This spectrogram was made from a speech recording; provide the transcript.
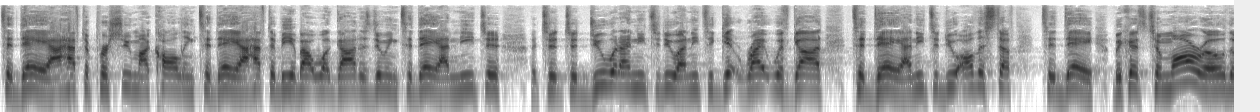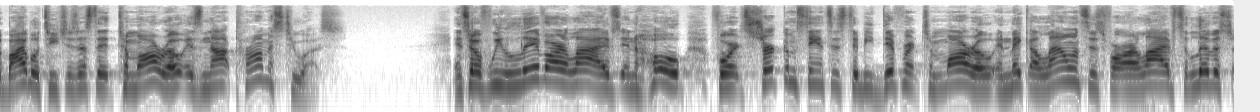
today. I have to pursue my calling today. I have to be about what God is doing today. I need to, to, to do what I need to do. I need to get right with God today. I need to do all this stuff today because tomorrow, the Bible teaches us that tomorrow is not promised to us. And so if we live our lives in hope for circumstances to be different tomorrow and make allowances for our lives to live us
